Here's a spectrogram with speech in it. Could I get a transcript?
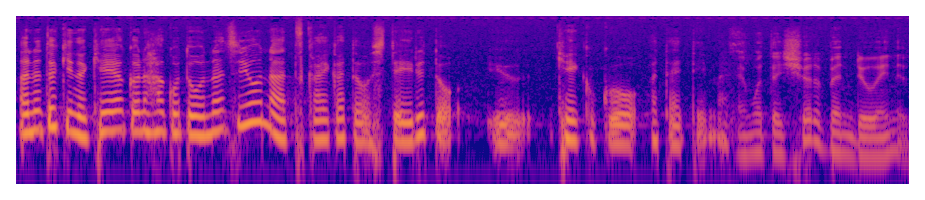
あの時の契約の箱と同じような使い方をしているという警告を与えています。And what they should have been doing is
